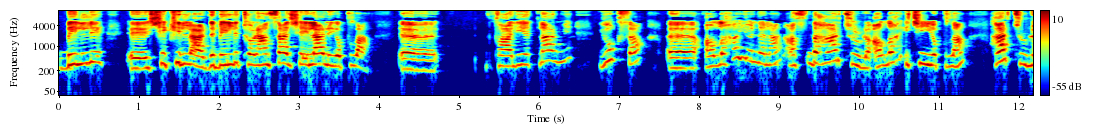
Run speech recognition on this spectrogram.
belli e, şekillerde, belli törensel şeylerle yapılan e, faaliyetler mi yoksa e, Allah'a yönelen aslında her türlü Allah için yapılan her türlü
